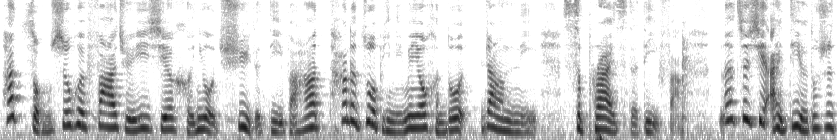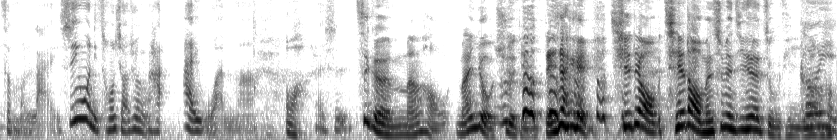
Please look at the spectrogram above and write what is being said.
他总是会发掘一些很有趣的地方。他他的作品里面有很多让你 surprise 的地方。那这些 idea 都是怎么来？是因为你从小就很爱爱玩吗？哇，还是这个蛮好，蛮有趣的点。等一下可以 切掉，切到我们顺便今天的主题。可以哦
